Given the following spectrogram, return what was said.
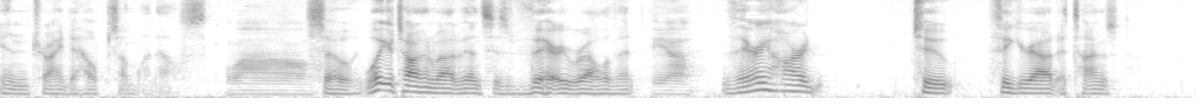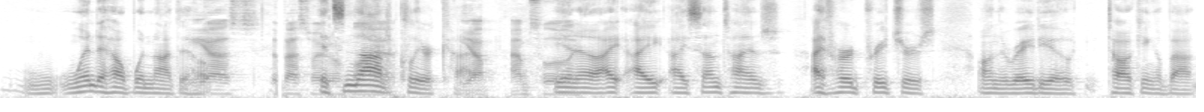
In trying to help someone else. Wow. So what you're talking about, Vince, is very relevant. Yeah. Very hard to figure out at times when to help, when not to help. Yes, the best way. It's not it. clear cut. Yeah, absolutely. You know, I, I, I sometimes, I've heard preachers on the radio talking about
